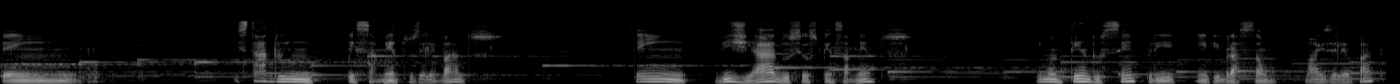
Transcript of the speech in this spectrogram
Tem estado em pensamentos elevados? Tem vigiado seus pensamentos e mantendo sempre em vibração mais elevada?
